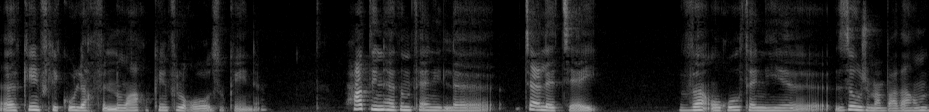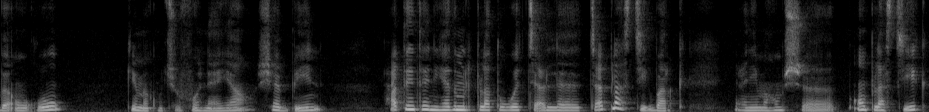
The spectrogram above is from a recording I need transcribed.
كاين في les couleurs في ال noir وكاين في ال rose وكاين. حاطين هذوم ثاني تاع لاتاي 20 أورو ثاني آه، زوج مع بعضهم 20 أورو. كيما راكم تشوفوا هنايا شابين. حاطين ثاني هذوم البلاطوات تاع تاع البلاستيك برك. يعني ما همش en آه، بلاستيك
